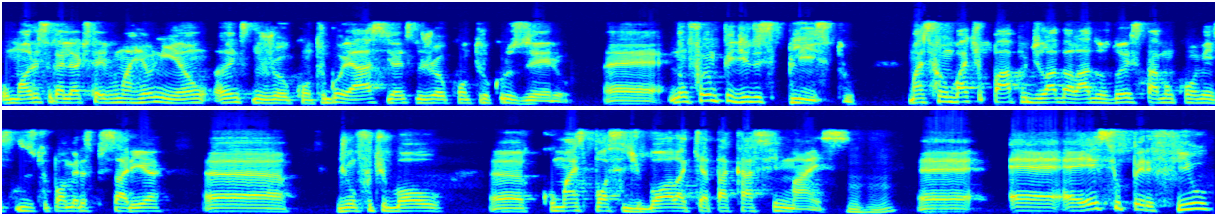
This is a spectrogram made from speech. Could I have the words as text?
o Maurício Gagliotti teve uma reunião antes do jogo contra o Goiás e antes do jogo contra o Cruzeiro. É, não foi um pedido explícito, mas foi um bate-papo de lado a lado. Os dois estavam convencidos que o Palmeiras precisaria é, de um futebol é, com mais posse de bola, que atacasse mais. Uhum. É, é, é, esse o perfil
